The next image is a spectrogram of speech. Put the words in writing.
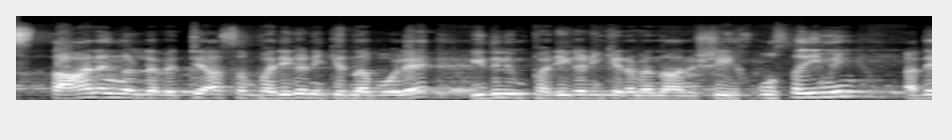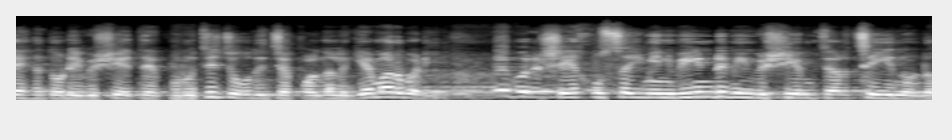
സ്ഥാനങ്ങളുടെ വ്യത്യാസം പരിഗണിക്കുന്ന പോലെ ഇതിലും പരിഗണിക്കണമെന്നാണ് ഷെയ്ഖ് ഹുസൈമിൻ അദ്ദേഹത്തോട് ഈ വിഷയത്തെക്കുറിച്ച് ചോദിച്ചപ്പോൾ നൽകിയ മറുപടി. അതേപോലെ ഷെയ്ഖ് ഹുസൈമിൻ വീണ്ടും ഈ വിഷയം ചർച്ച ചെയ്യുന്നുണ്ട്.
